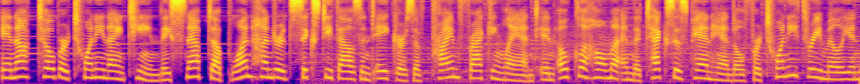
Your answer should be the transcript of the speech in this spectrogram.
In October 2019 they snapped up 160,000 acres of prime fracking land in Oklahoma and the Texas Panhandle for $23 million.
